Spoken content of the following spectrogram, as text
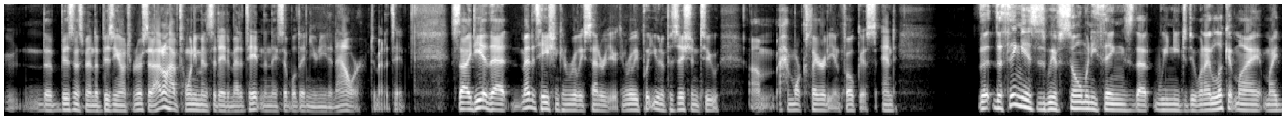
the businessman, the busy entrepreneur said, I don't have 20 minutes a day to meditate. And then they said, well, then you need an hour to meditate. It's the idea that meditation can really center you, it can really put you in a position to um, have more clarity and focus. And the the thing is, is we have so many things that we need to do. When I look at my my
